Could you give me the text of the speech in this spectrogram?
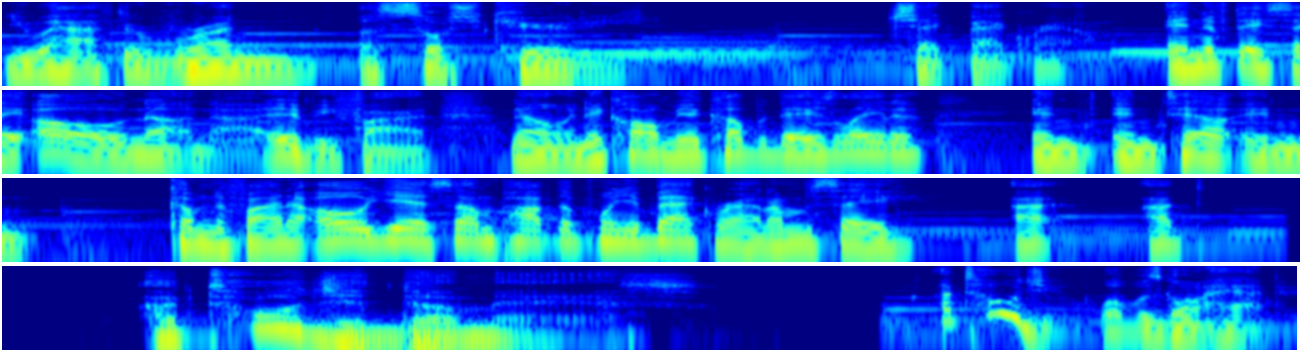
You have to run a Social Security check background, and if they say, "Oh no, no, it'd be fine," no, and they call me a couple days later and and tell and come to find out, "Oh yeah, something popped up on your background," I'm gonna say, "I I." I told you, dumbass. I told you what was going to happen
